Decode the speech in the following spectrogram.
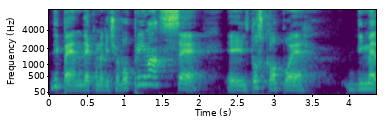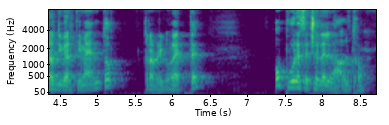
Dipende, come dicevo prima, se eh, il tuo scopo è di mero divertimento, tra virgolette, oppure se c'è dell'altro.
